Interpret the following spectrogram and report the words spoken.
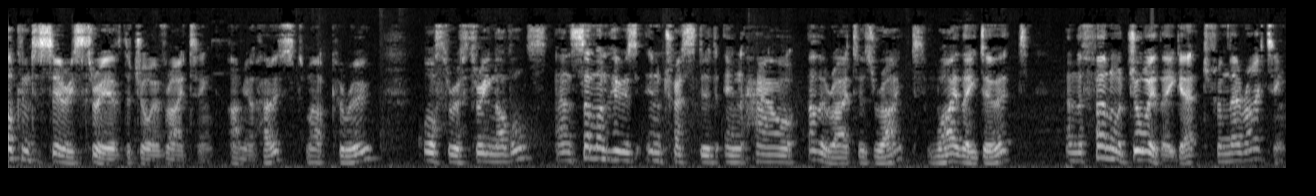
Welcome to Series 3 of The Joy of Writing. I'm your host, Mark Carew, author of three novels, and someone who's interested in how other writers write, why they do it, and the fun or joy they get from their writing.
